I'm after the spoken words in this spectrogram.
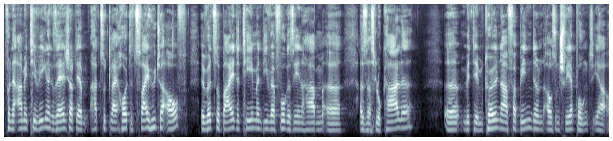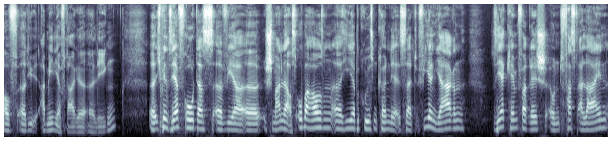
von der Armin T. Wegener Gesellschaft, der hat zugleich heute zwei Hüte auf. Er wird so beide Themen, die wir vorgesehen haben, also das Lokale, äh, mit dem Kölner verbinden und so einen Schwerpunkt ja auf äh, die Armenier-Frage äh, legen. Äh, ich bin sehr froh, dass äh, wir Schmalle aus Oberhausen hier begrüßen können. Der ist seit vielen Jahren sehr kämpferisch und fast allein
